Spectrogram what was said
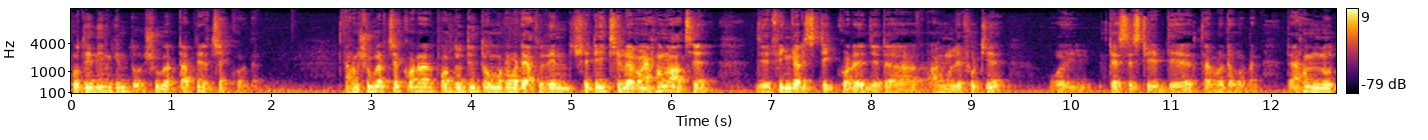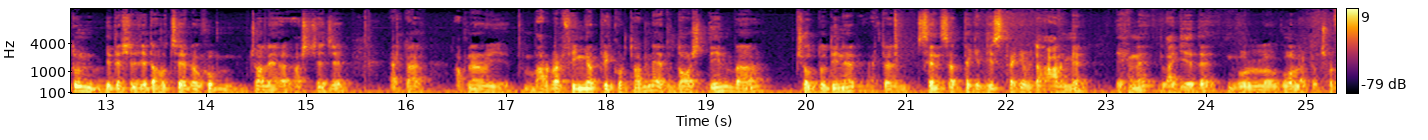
প্রতিদিন কিন্তু সুগারটা আপনি চেক করবেন। এখন সুগার চেক করার পদ্ধতি তো মোটামুটি এতদিন সেটাই ছিল এবং এখনও আছে যে ফিঙ্গার স্টিক করে যেটা আঙুলে ফুটিয়ে ওই টেস্ট স্ট্রিট দিয়ে তারপর ওটা করবেন। তো এখন নতুন বিদেশে যেটা হচ্ছে, এটা খুব চলে আসছে যে একটা আপনার ওই বারবার ফিঙ্গার প্রিক করতে হবে না এটা দশ দিন বা চোদ্দ দিনের একটা সেন্সার থাকে ডিস থাকে ওটা আর্মের এখানে লাগিয়ে দেয়, গোল গোল একটা ছোট।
